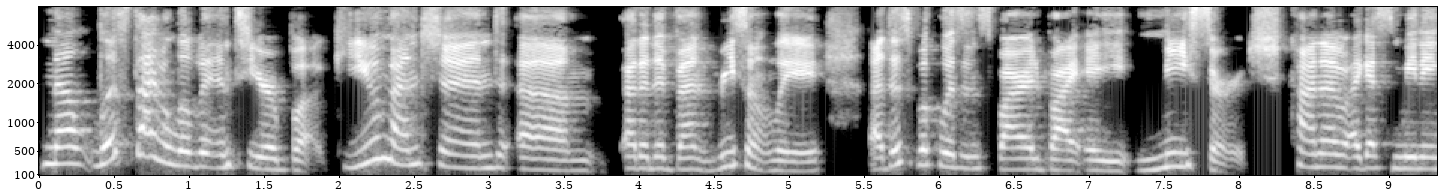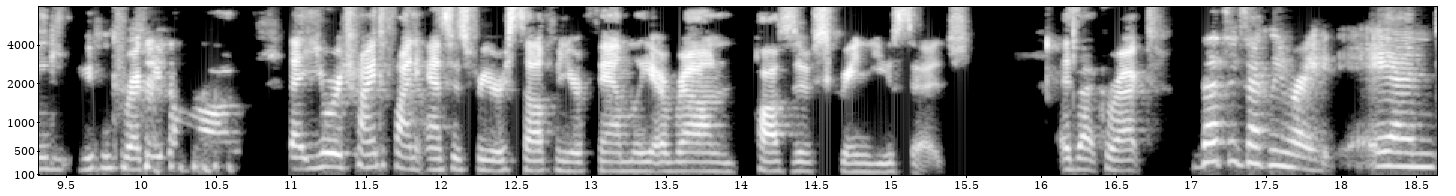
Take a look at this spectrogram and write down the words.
Now, let's dive a little bit into your book. You mentioned um, at an event recently that this book was inspired by a me search, kind of, I guess, meaning you can correct me if I'm wrong, that you were trying to find answers for yourself and your family around positive screen usage. Is that correct? That's exactly right. And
